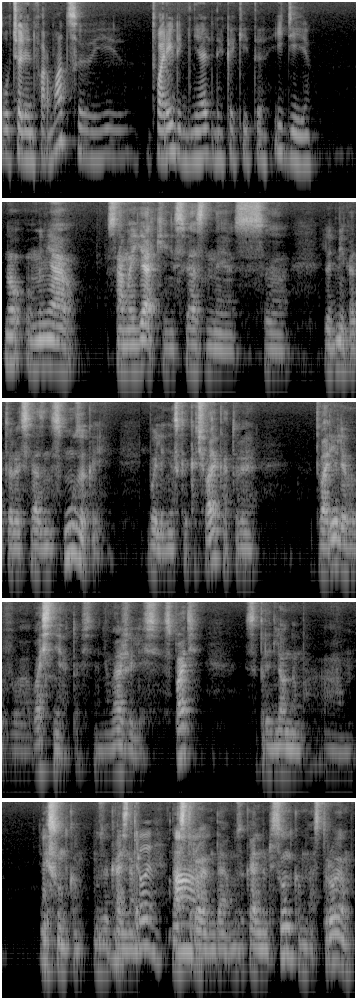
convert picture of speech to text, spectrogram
получали информацию и творили гениальные какие-то идеи. Ну, у меня самые яркие, связанные с людьми, которые связаны с музыкой, были несколько человек, которые творили во сне. То есть они ложились спать с определенным рисунком музыкальным. Настроем? Настроем, а. да, музыкальным рисунком, настроем,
